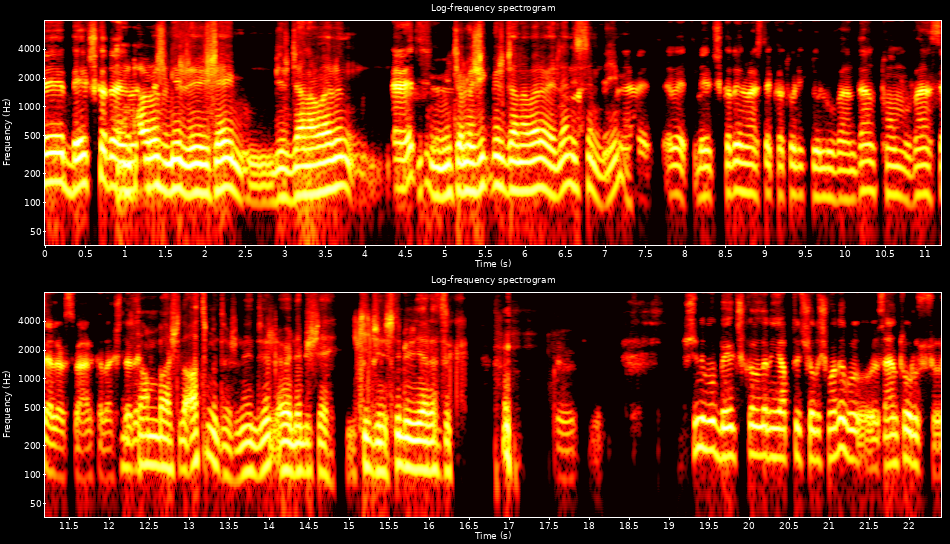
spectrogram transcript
E, Belçika'da... Centaurus bir şey, bir canavarın Evet. Mitolojik bir canavara verilen isim değil mi? Evet, evet. Belçika'da Üniversite Katolik de Louvain'den Tom Vansellers ve arkadaşları. İnsan başlı at mıdır nedir? Öyle bir şey. İki cinsli bir yaratık. Şimdi bu Belçikalıların yaptığı çalışmada bu Centaurus e,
